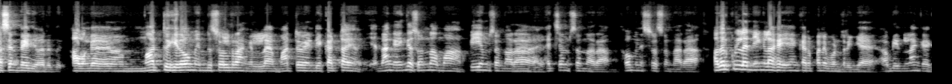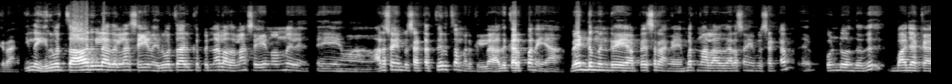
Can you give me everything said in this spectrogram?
பர்சன்டேஜ் வருது. அவங்க மாற்றுகிறோம் என்று சொல்றாங்கல்ல மாற்ற வேண்டிய கட்டாயம். நாங்க எங்க சொன்னோமா? பிஎம் சொன்னாரா? ஹெச்எம் சொன்னாரா? ஹோம் மினிஸ்டர் சொன்னாரா? அதற்குள்ள நீங்களாக ஏன் கற்பனை பண்றீங்க? அப்படின்லாம் கேக்குறாங்க. இல்ல இருபத்தாறுல அதெல்லாம் செய்யணும். இருபத்தாறுக்கு பின்னால் அதெல்லாம் செய்யணும்னு அரசமைப்பு சட்ட திருத்தம் இருக்குல்ல அது கற்பனையா? வேண்டும் என்றே பேசுறாங்க. எண்பத்தி நாலாவது அரசமைப்பு சட்டம் கொண்டு வந்தது பாஜக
